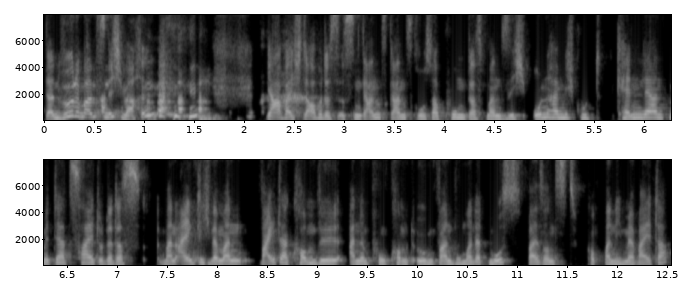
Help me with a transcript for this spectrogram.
dann würde man es nicht machen. ja, aber ich glaube, das ist ein ganz, ganz großer Punkt, dass man sich unheimlich gut kennenlernt mit der Zeit oder dass man eigentlich, wenn man weiterkommen will, an einen Punkt kommt irgendwann, wo man das muss, weil sonst kommt man nicht mehr weiter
